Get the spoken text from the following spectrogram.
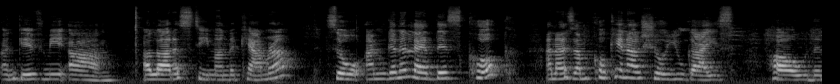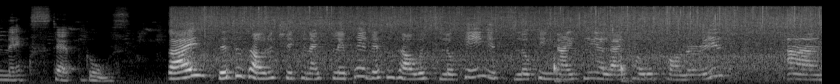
and give me um, a lot of steam on the camera. So I'm going to let this cook. And as I'm cooking, I'll show you guys how the next step goes. Guys, this is how the chicken, I flip it. This is how it's looking. It's looking nicely. I like how the color is and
